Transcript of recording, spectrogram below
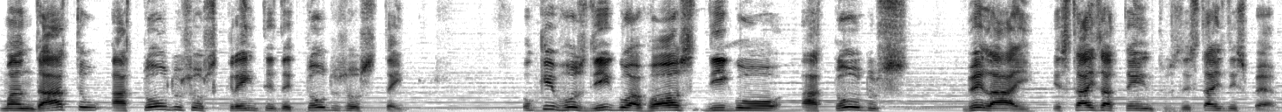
mandato a todos os crentes de todos os tempos. O que vos digo a vós, digo a todos: velai, estais atentos, estais despertos.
